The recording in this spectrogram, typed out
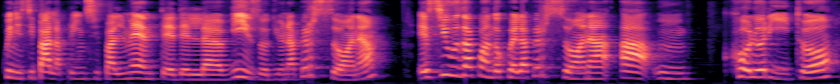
Quindi si parla principalmente del viso di una persona e si usa quando quella persona ha un colorito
